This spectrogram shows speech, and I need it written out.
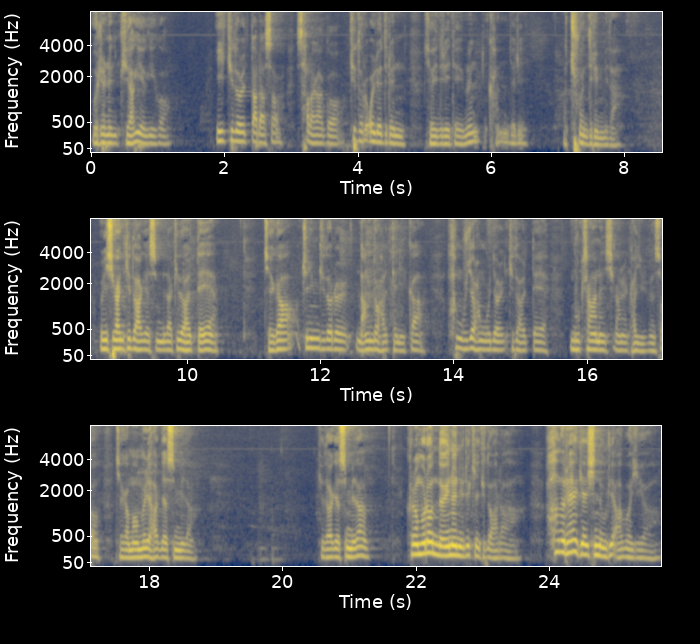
우리는 귀하게 여기고 이 기도를 따라서 살아가고 기도를 올려드리는 저희들이 되면 간절히 축원드립니다. 우리 시간 기도하겠습니다. 기도할 때에 제가 주님 기도를 낭독할 테니까 한 구절 한 구절 기도할 때 묵상하는 시간을 가지면서 제가 마무리하겠습니다. 기도하겠습니다. 그러므로 너희는 이렇게 기도하라. 하늘에 계신 우리 아버지여.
